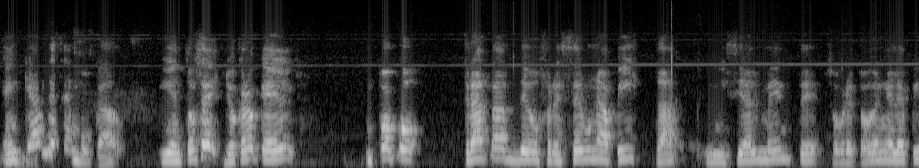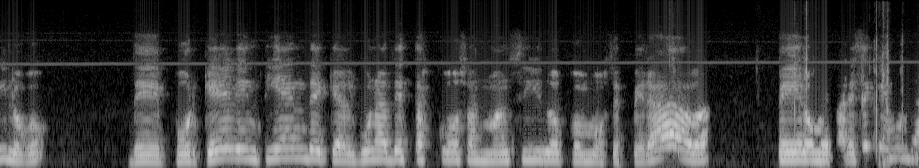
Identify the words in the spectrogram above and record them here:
¿En qué han desembocado? Y entonces yo creo que él un poco trata de ofrecer una pista inicialmente, sobre todo en el epílogo, de por qué él entiende que algunas de estas cosas no han sido como se esperaba, pero me parece que es una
